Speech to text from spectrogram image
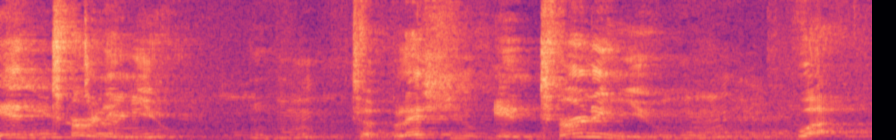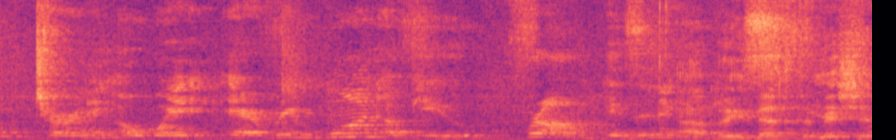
in In turning you. turning. To bless you in turning you. Mm-hmm. What? turning away every one of you from his iniquities. I believe that's the mission.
